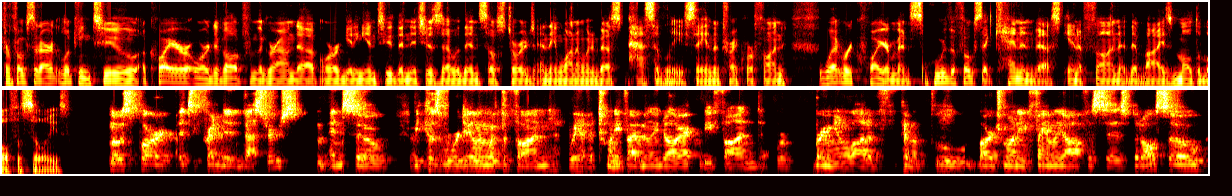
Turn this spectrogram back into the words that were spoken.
for folks that aren't looking to acquire or develop from the ground up or getting into the niches uh, within self-storage and they want to invest passively, say in the TriCore fund, what requirements, who are the folks that can invest in a fund that buys multiple facilities? Most part, it's accredited investors. And so, because we're dealing with the fund, we have a $25 million equity fund. We're bringing in a lot of kind of large money family offices, but also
